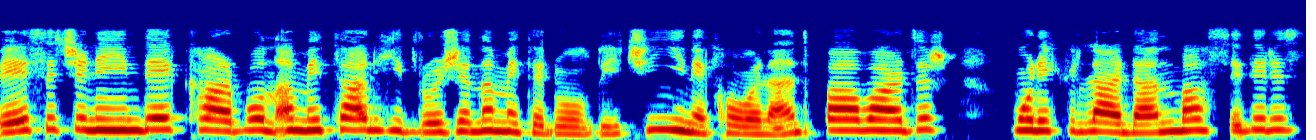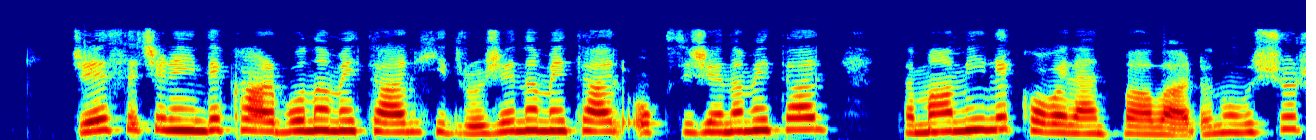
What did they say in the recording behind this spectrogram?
B seçeneğinde karbon ametal, hidrojen ametal olduğu için yine kovalent bağ vardır. Moleküllerden bahsederiz. C seçeneğinde karbon ametal, hidrojen ametal, oksijen ametal tamamıyla kovalent bağlardan oluşur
